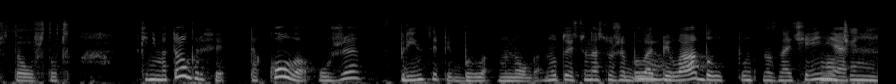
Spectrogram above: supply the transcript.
что уж тут. В кинематографе такого уже принципе было много. Ну, то есть у нас уже была Да. пила, был пункт назначения, Молчание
